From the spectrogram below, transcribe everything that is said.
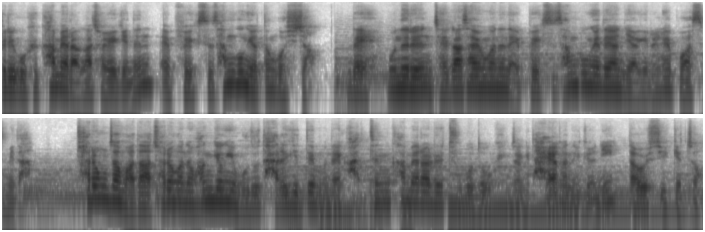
그리고 그 카메라가 저에게는 FX30이었던 것이죠. 네, 오늘은 제가 사용하는 FX30에 대한 이야기를 해보았습니다. 촬영자마다 촬영하는 환경이 모두 다르기 때문에 같은 카메라를 두고도 굉장히 다양한 의견이 나올 수 있겠죠.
